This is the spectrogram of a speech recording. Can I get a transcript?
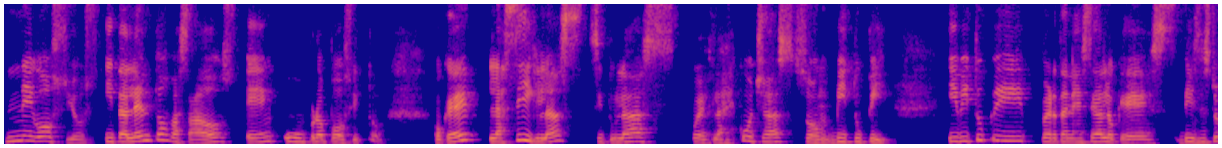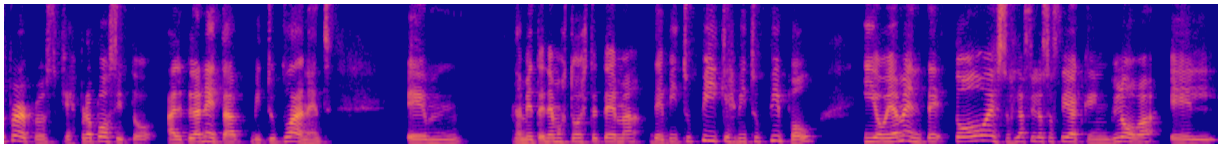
negocios y talentos basados en un propósito, ¿ok? Las siglas, si tú las, pues, las escuchas, son B2P. Y B2P pertenece a lo que es Business to Purpose, que es propósito al planeta, B2 Planet. Em, también tenemos todo este tema de B2P, que es B2 People. Y obviamente todo eso es la filosofía que engloba el,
